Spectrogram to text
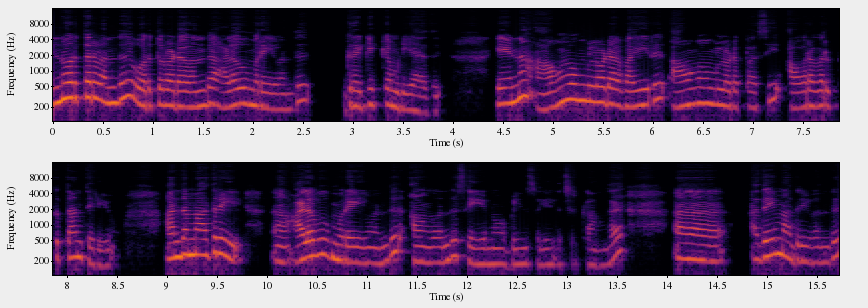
இன்னொருத்தர் வந்து ஒருத்தரோட வந்து அளவு முறையை வந்து கிரகிக்க முடியாது. ஏன்னா அவங்கவுங்களோட வயிறு அவங்கவுங்களோட பசி அவரவருக்கு தான் தெரியும். அந்த மாதிரி அளவு முறையை வந்து அவங்க வந்து செய்யணும் அப்படின்னு சொல்லி வச்சிருக்காங்க. அதே மாதிரி வந்து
